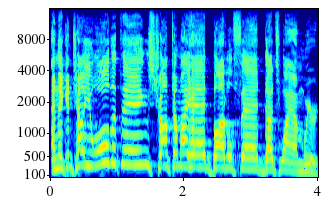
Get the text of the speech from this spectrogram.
And they can tell you all the things dropped on my head, bottle fed, that's why I'm weird.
